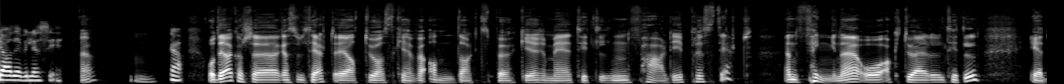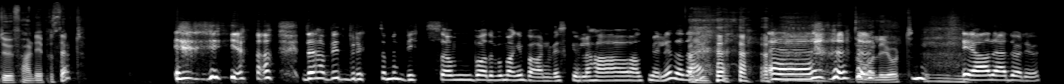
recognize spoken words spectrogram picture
Ja, det vil jeg si. Ja. Mm. ja. Og det har kanskje resultert i at du har skrevet andaktsbøker med tittelen 'Ferdig prestert'. En fengende og aktuell tittel. Er du ferdig prestert? ja. Det har blitt brukt som en vits om både hvor mange barn vi skulle ha og alt mulig, det der. dårlig gjort. ja, det er dårlig gjort.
